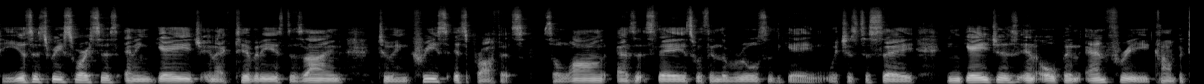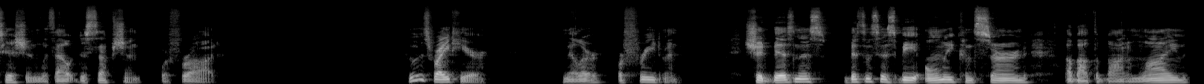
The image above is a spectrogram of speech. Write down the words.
to use its resources and engage in activities designed to increase its profits so long as it stays within the rules of the game, which is to say, engages in open and free competition without deception or fraud. Who is right here, Miller or Friedman? Should business businesses be only concerned about the bottom line,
